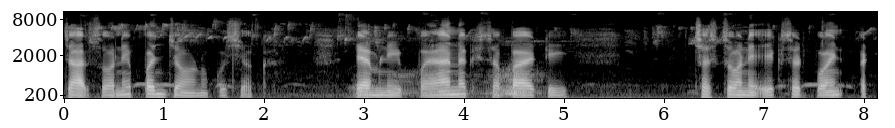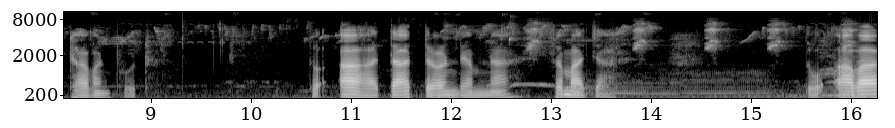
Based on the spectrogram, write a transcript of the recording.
ચારસો ને પંચાણું કુશક. ડેમની ભયાનક સપાટી છસો ને એકસઠ પોઈન્ટ અઠ્ઠાવન ફૂટ. તો આ હતા ત્રણ ડેમના સમાચાર. તો આવા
